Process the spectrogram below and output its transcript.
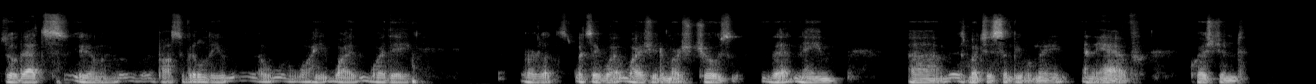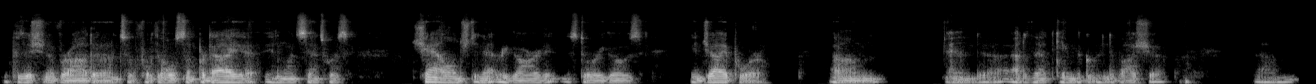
so that's you know a possibility why why why they or let's let's say why, why Maharaj chose that name um, as much as some people may and they have questioned the position of Radha and so forth. The whole sampradaya, in one sense, was challenged in that regard. The story goes in Jaipur, um, and uh, out of that came the Govinda Bhashya. Um,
